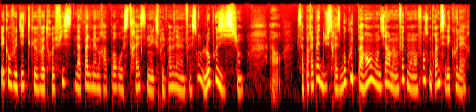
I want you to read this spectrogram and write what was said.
et quand vous dites que votre fils n'a pas le même rapport au stress et n'exprime pas de la même façon, l'opposition. Alors, ça paraît pas être du stress. Beaucoup de parents vont dire, mais en fait, mon enfant, son problème, c'est les colères.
